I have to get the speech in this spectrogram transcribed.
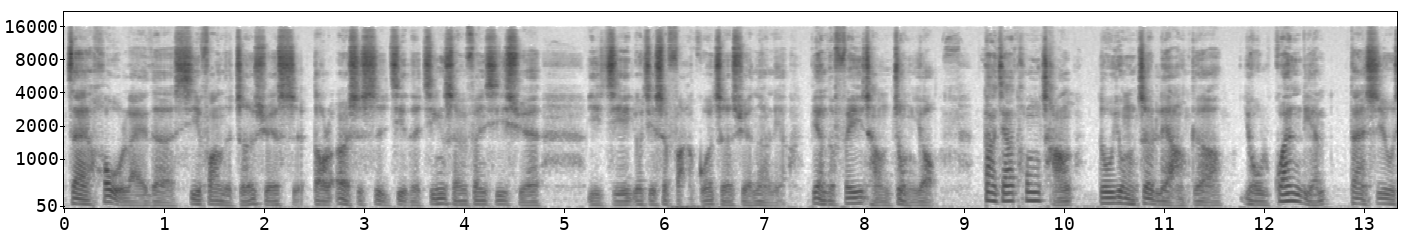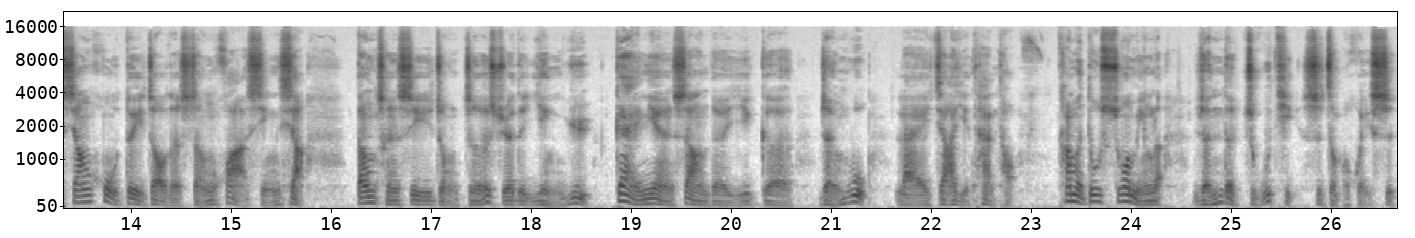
在后来的西方的哲学史，到了二十世纪的精神分析学，以及尤其是法国哲学那里啊，变得非常重要。大家通常都用这两个有关联，但是又相互对照的神话形象，当成是一种哲学的隐喻、概念上的一个人物来加以探讨。他们都说明了人的主体是怎么回事。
